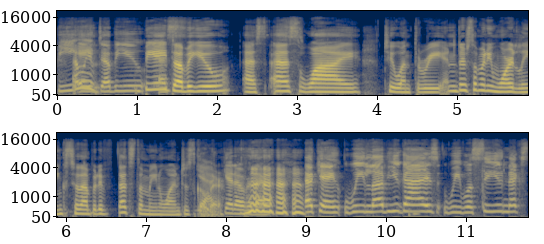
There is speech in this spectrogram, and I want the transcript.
B I A W B A W S S Y two one three. And there's so many more links to that, but if that's the main one, just go Yeah, there. get over there. Okay, we love you guys. We will see you next time.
